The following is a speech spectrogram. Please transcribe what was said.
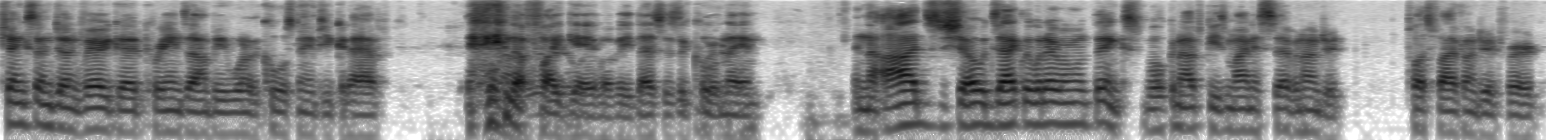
Chang Sung Jung, very good. Korean Zombie, one of the coolest names you could have in a fight game. I mean, that's just a cool name. And the odds show exactly what everyone thinks. Volkanovski's minus 700, plus 500 for,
